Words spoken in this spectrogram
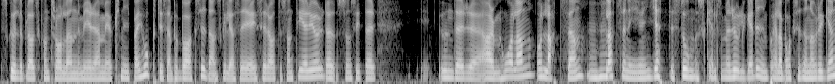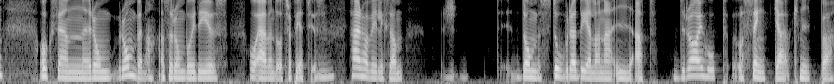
skulderbladskontrollen med det här med att knipa ihop till exempel baksidan skulle jag säga är serratus anterior där, som sitter under eh, armhålan och latsen. Mhm. Latsen är ju en jättestor muskel som en rullgardin på hela baksidan av ryggen. Och sen rom, romberna, alltså romboideus och även då trapezius. Mm. Här har vi liksom de stora delarna i att dra ihop och sänka och knipa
